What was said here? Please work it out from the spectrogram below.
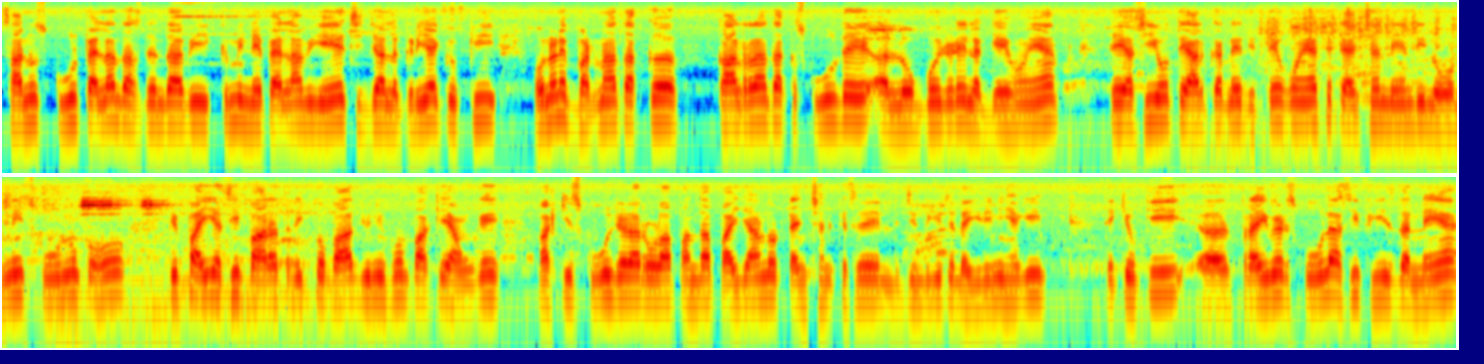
ਸਾਨੂੰ ਸਕੂਲ ਪਹਿਲਾਂ ਦੱਸ ਦਿੰਦਾ ਵੀ 1 ਮਹੀਨੇ ਪਹਿਲਾਂ ਵੀ ਇਹ ਚੀਜ਼ਾਂ ਲੱਗਣੀਆਂ ਕਿਉਂਕਿ ਉਹਨਾਂ ਨੇ ਬਟਨਾਂ ਤੱਕ ਕਾਲਰਾਂ ਤੱਕ ਸਕੂਲ ਦੇ ਲੋਗੋ ਜਿਹੜੇ ਲੱਗੇ ਹੋਏ ਆ। ਤੇ ਅਸੀਂ ਉਹ ਤਿਆਰ ਕਰਨੇ ਦਿੱਤੇ ਹੋਏ ਆ ਤੇ ਟੈਨਸ਼ਨ ਲੈਣ ਦੀ ਲੋੜ ਨਹੀਂ। ਸਕੂਲ ਨੂੰ ਕਹੋ ਵੀ ਭਾਈ ਅਸੀਂ 12 ਤਰੀਕ ਤੋਂ ਬਾਅਦ ਯੂਨੀਫਾਰਮ ਪਾ ਕੇ ਆਉਂਗੇ। ਬਾਕੀ ਸਕੂਲ ਜਿਹੜਾ ਰੋਲਾ ਪਾਉਂਦਾ, ਪਾਈ ਜਾਣ ਤੋਂ ਟੈਨਸ਼ਨ ਕਿਸੇ ਜ਼ਿੰਦਗੀ 'ਚ ਲਈ ਦੀ ਨਹੀਂ ਹੈਗੀ। ਤੇ ਕਿਉਂਕਿ ਪ੍ਰਾਈਵੇਟ ਸਕੂਲ ਆ, ਅਸੀਂ ਫੀਸ ਦਿੰਨੇ ਆ,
